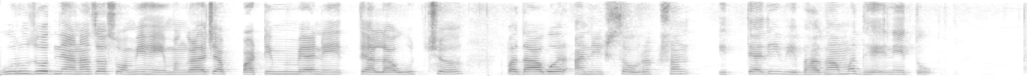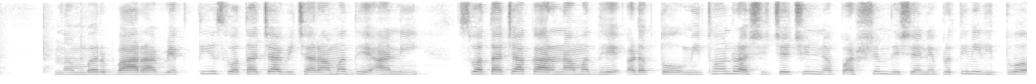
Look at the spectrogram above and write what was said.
गुरु जो ज्ञानाचा स्वामी आहे मंगळाच्या पाठिंब्याने त्याला उच्च पदावर आणि संरक्षण इत्यादी विभागामध्ये नेतो. नंबर बारा. व्यक्ती स्वतःच्या विचारामध्ये आणि स्वतःच्या कारणामध्ये अडकतो. मिथुन राशीचे चिन्ह पश्चिम दिशेने प्रतिनिधित्व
